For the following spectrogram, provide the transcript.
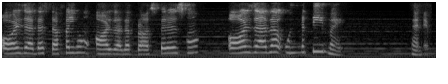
और ज़्यादा सफल हों, और ज़्यादा प्रॉस्परस हों, और ज़्यादा उन्नतिमय धन्यवाद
